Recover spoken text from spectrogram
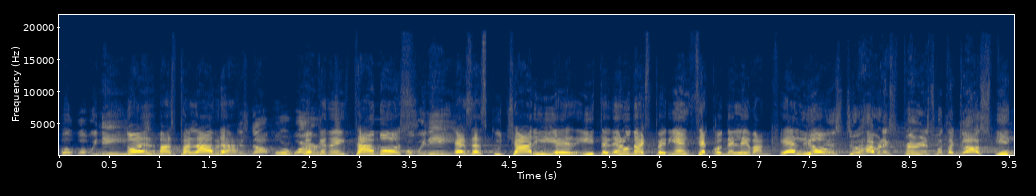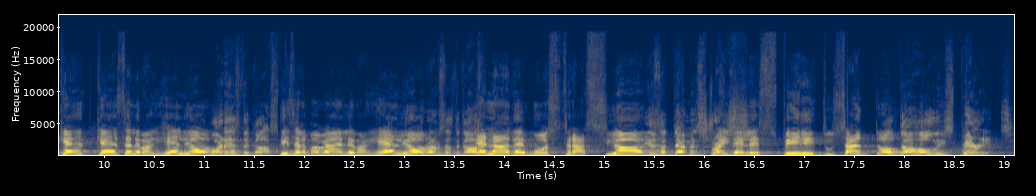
But what we need no es más palabra. is not more Lo que necesitamos What we need es escuchar y, y tener una experiencia con el Evangelio. Is to have an experience with the gospel. ¿Y qué, qué es el Evangelio? What is the gospel? Dice el Evangelio The gospel es la demostración It's a demonstration del Espíritu of the Santo. Holy Spirit.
